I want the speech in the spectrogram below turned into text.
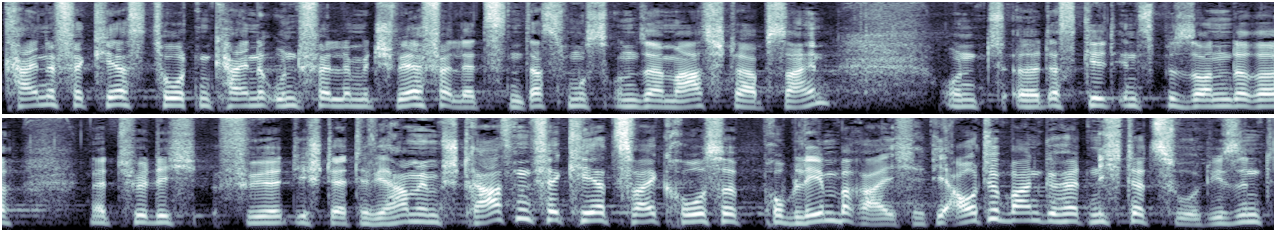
Keine Verkehrstoten, keine Unfälle mit Schwerverletzten. Das muss unser Maßstab sein. Und äh, das gilt insbesondere natürlich für die Städte. Wir haben im Straßenverkehr zwei große Problembereiche. Die Autobahn gehört nicht dazu. Die sind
